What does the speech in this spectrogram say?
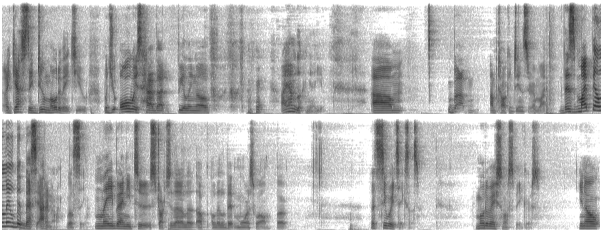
I guess they do motivate you, but you always have that feeling of, I am looking at you. Um, but I'm talking to Instagram Live. This might be a little bit messy. I don't know. We'll see. Maybe I need to structure that a li- up a little bit more as well. But let's see where it takes us. Motivational speakers. You know,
